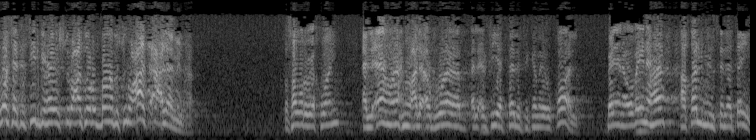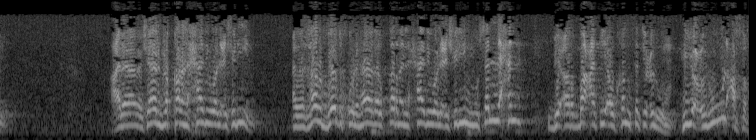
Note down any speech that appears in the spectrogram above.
وستسير بهذه السرعات وربما بسرعات أعلى منها. تصوروا يا إخواني الآن ونحن على أبواب الألفية الثالثة كما يقال بيننا وبينها أقل من سنتين. على مشارف القرن الحادي والعشرين الغرب يدخل هذا القرن الحادي والعشرين مسلحا بأربعة أو خمسة علوم. هي علوم العصر.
